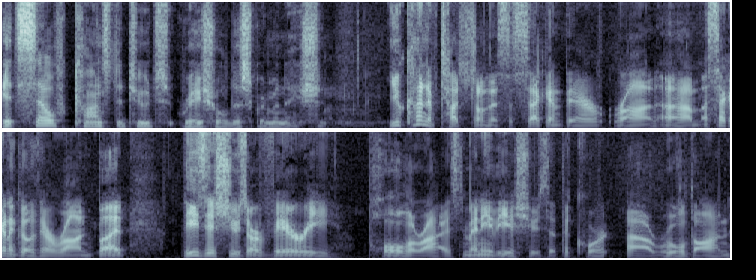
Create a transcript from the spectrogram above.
itself constitutes racial discrimination. You kind of touched on this a second there, Ron, um, a second ago there, Ron, but these issues are very polarized, many of the issues that the court uh, ruled on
